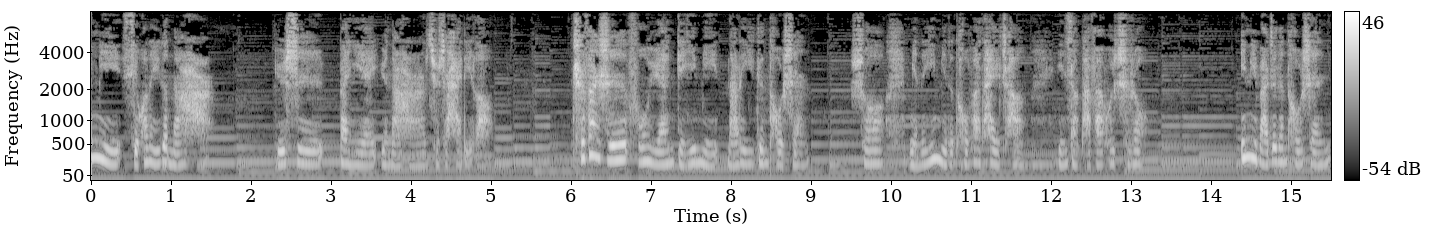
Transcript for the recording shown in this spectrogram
米喜欢了一个男孩，于是半夜约男孩去吃海底捞。吃饭时，服务员给伊米拿了一根头绳，说免得一米的头发太长，影响他发挥吃肉。伊米把这根头绳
